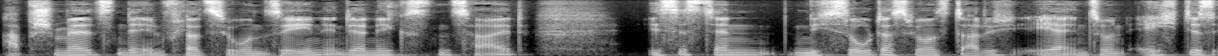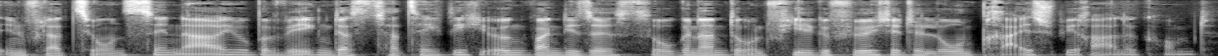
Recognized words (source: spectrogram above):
Abschmelzen der Inflation sehen in der nächsten Zeit. Ist es denn nicht so, dass wir uns dadurch eher in so ein echtes Inflationsszenario bewegen, dass tatsächlich irgendwann diese sogenannte und viel gefürchtete Lohnpreisspirale kommt?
